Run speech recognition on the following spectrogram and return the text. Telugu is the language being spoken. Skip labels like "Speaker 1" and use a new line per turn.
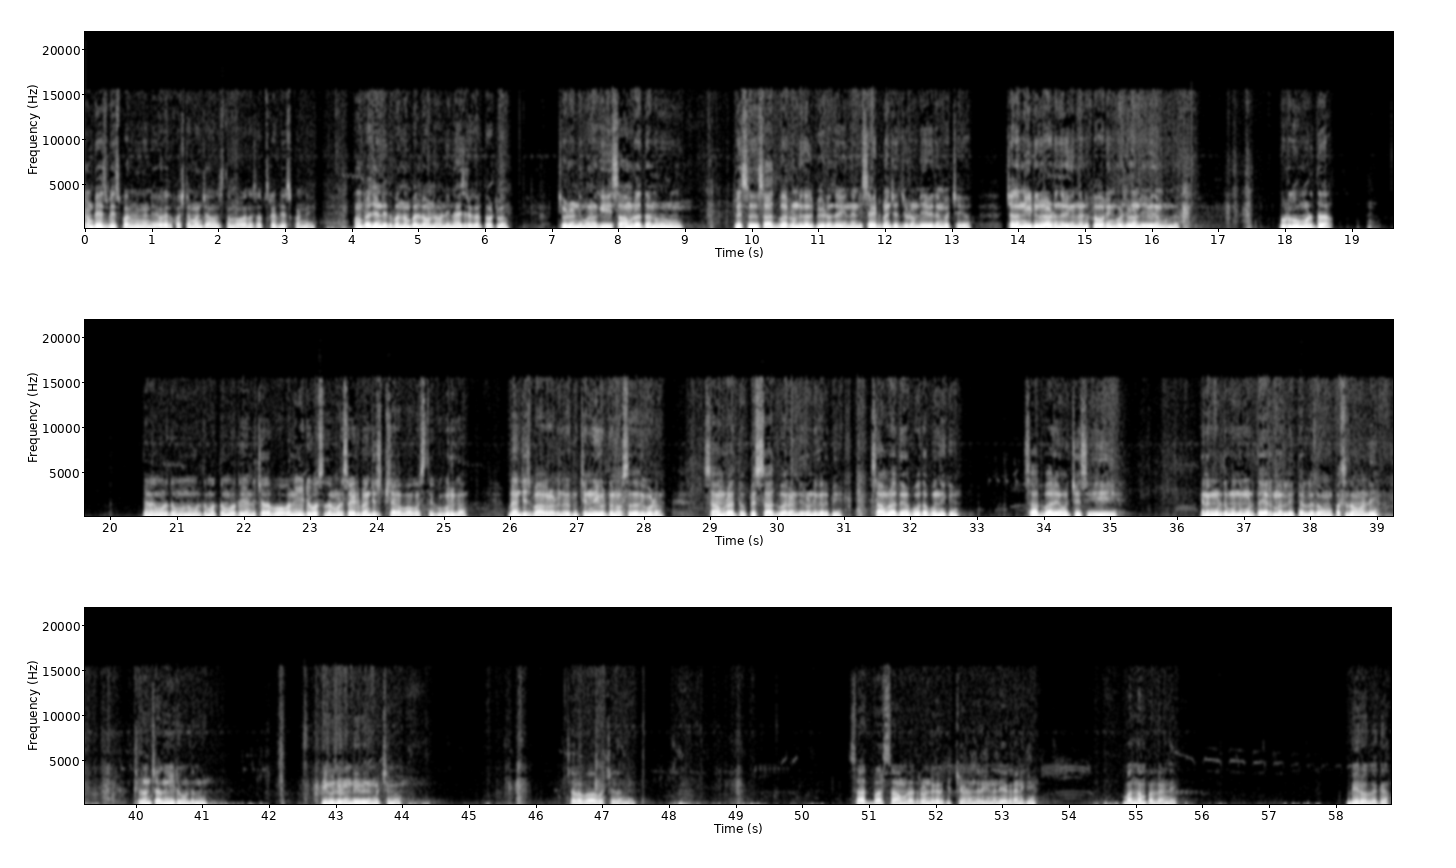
వెల్కమ్ టు ఎస్బీఎస్ ఫార్మింగ్ అండి. ఎవరైతే ఫస్ట్ టైం మన ఛానల్ చూస్తారో వాళ్ళని సబ్స్క్రైబ్ చేసుకోండి. మనం ప్రజెంట్ అయితే బందంపల్లిలో ఉన్నామండి నాయసరా గారి తోటలో. చూడండి మనకి సామ్రాతను ప్లస్ సాద్బార్ రెండు కలిపి ఇవ్వడం జరిగిందండి. సైడ్ బ్రాంచెస్ చూడండి ఏ విధంగా వచ్చాయో. చాలా నీట్గా రావడం జరిగిందండి. ఫ్లవరింగ్ కూడా చూడండి ఏ విధంగా ఉందో. పురుగు ముడత వెనక ముడత ముందు ముడత మొత్తం పోతాయండి. చాలా బాగా నీట్గా వస్తుంది అనమాట సైడ్ బ్రాంచెస్ చాలా బాగా వస్తాయి గుబురుగా. బ్రాంచెస్ బాగా రావడం జరుగుతుంది. చిన్న ఎగురుతోనే వస్తుంది అది కూడా. సామ్రాత్ ప్లస్ సాద్బార్ అండి రెండు కలిపి. సామ్రాత్ ఏమో పూత పుందికి. సాద్బార్ ఏమో వచ్చేసి వెనక ముడత ముందు ముడత ఎర్రనల్లి తెల్లదోమ పచ్చదోమ అండి. చూడండి చాలా నీట్గా ఉంటుంది. ఇది కూడా చూడండి ఏ విధంగా వచ్చిందో. చాలా బాగా వచ్చేదండి. సాద్బార్ సామ్రాత్ రెండు కలిపి ఇచ్చేయడం జరిగిందండి ఎకరానికి. బందంపల్లి అండి. बेरोल लग रहा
